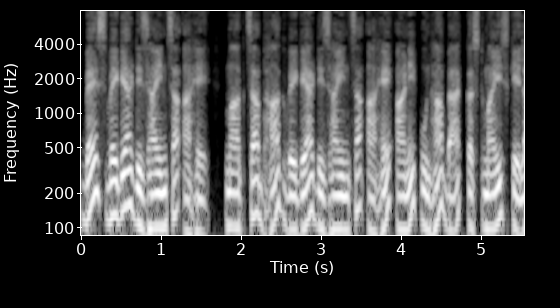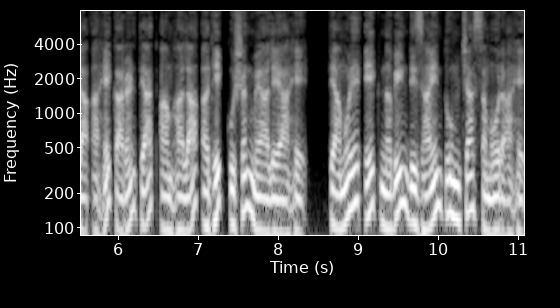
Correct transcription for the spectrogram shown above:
बेस वेगळ्या डिझाईनचा आहे मागचा भाग वेगळ्या डिझाईनचा आहे आणि पुन्हा बॅक कस्टमाइज केला आहे कारण त्यात आम्हाला अधिक कुशन मिळाले आहे. त्यामुळे एक नवीन डिझाईन तुमच्यासमोर आहे.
